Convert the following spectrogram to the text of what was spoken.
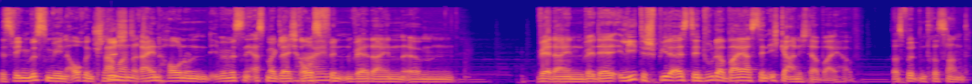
Deswegen müssen wir ihn auch in Klammern Schlicht. reinhauen und wir müssen erstmal gleich Nein. rausfinden, wer dein ähm, wer dein, wer der Elite-Spieler ist, den du dabei hast, den ich gar nicht dabei habe. Das wird interessant.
